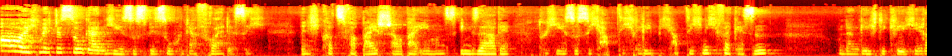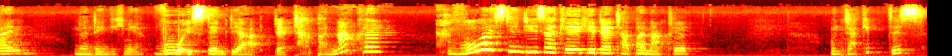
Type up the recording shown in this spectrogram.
Oh, ich möchte so gern Jesus besuchen. Da freut er sich. Wenn ich kurz vorbeischaue bei ihm und ihm sage, du Jesus, ich hab dich lieb, ich hab dich nicht vergessen. Und dann gehe ich die Kirche rein und dann denke ich mir, wo ist denn der, der Tabernakel? Wo ist in dieser Kirche der Tabernakel? Und da gibt es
